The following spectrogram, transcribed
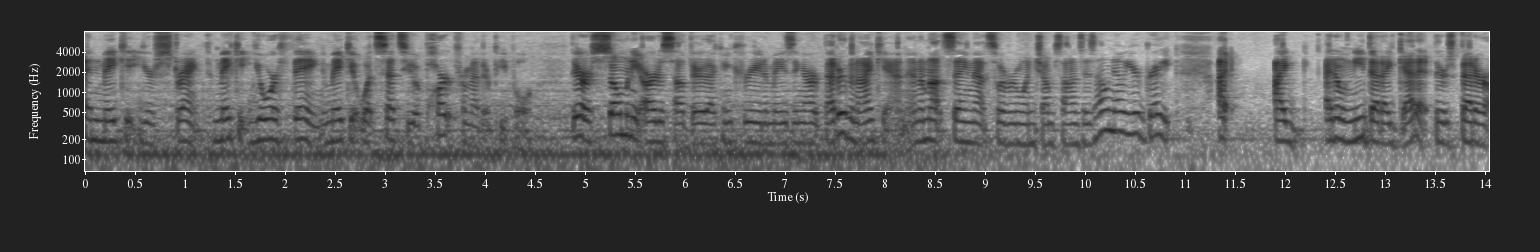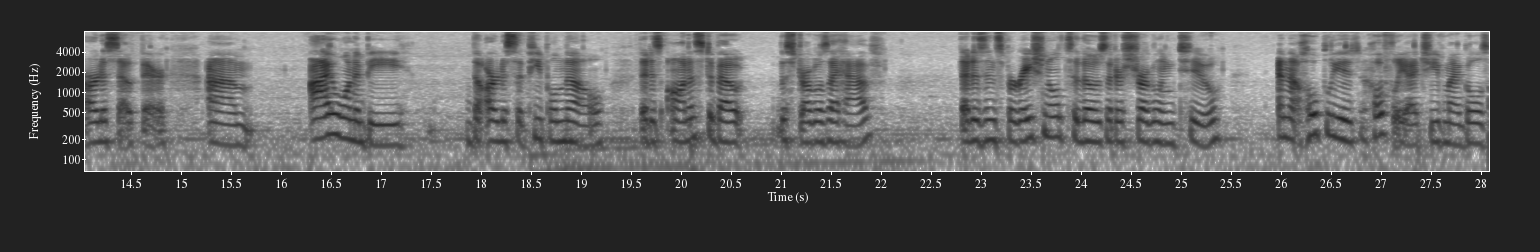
and make it your strength, make it your thing, make it what sets you apart from other people. There are so many artists out there that can create amazing art better than I can, and I'm not saying that so everyone jumps on and says, "Oh no, you're great." I, I, I don't need that. I get it. There's better artists out there. Um, I want to be the artist that people know that is honest about the struggles I have, that is inspirational to those that are struggling too, and that hopefully hopefully I achieve my goals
